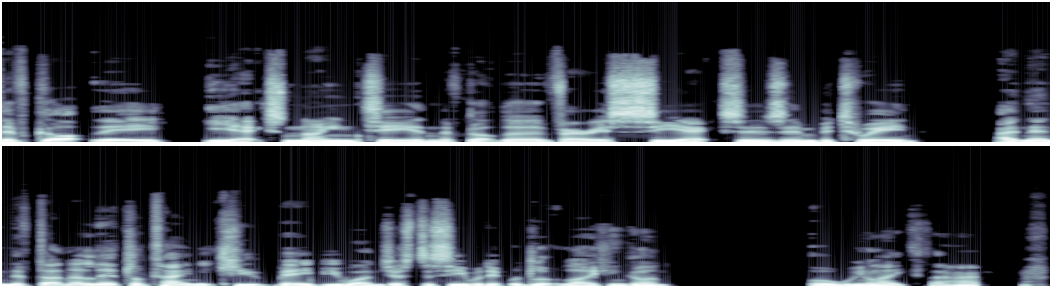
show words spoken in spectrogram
they've got the EX90 and they've got the various CXs in between. And then they've done a little tiny cute baby one just to see what it would look like and gone, oh, we like that.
